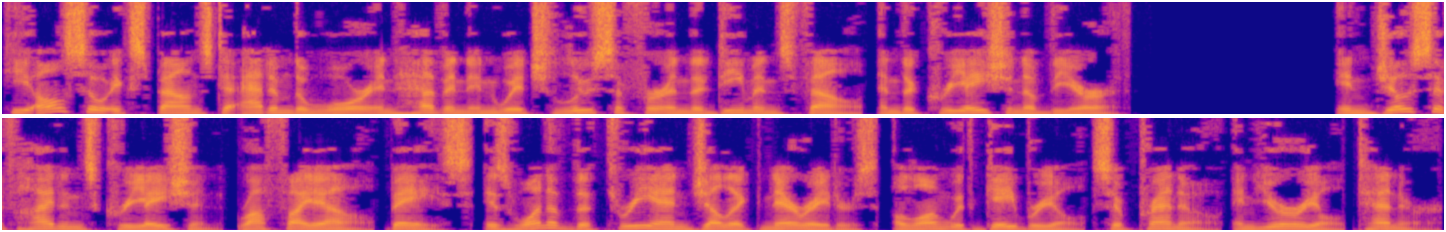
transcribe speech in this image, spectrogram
He also expounds to Adam the war in heaven in which Lucifer and the demons fell, and the creation of the earth. In Joseph Haydn's creation, Raphael is one of the three angelic narrators, along with Gabriel soprano and Uriel tenor.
